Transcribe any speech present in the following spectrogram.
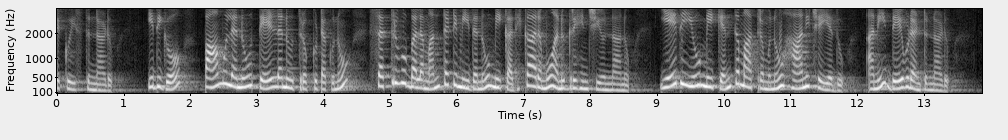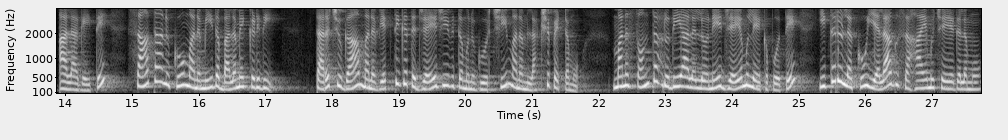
చెక్కు ఇస్తున్నాడు. ఇదిగో పాములను తేళ్ళను త్రొక్కుటకును శత్రువు బలమంతటి మీదను మీకధికారము అనుగ్రహించియున్నాను. ఏదియు మీకెంత మాత్రమును హాని చెయ్యదు అని దేవుడంటున్నాడు. అలాగైతే సాతానుకు మన మీద బలమెక్కడిది? తరచుగా మన వ్యక్తిగత జయజీవితమును గూర్చి మనం లక్ష్యపెట్టము. మన సొంత హృదయాలలోనే జయము లేకపోతే ఇతరులకు ఎలాగు సహాయము చేయగలము?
